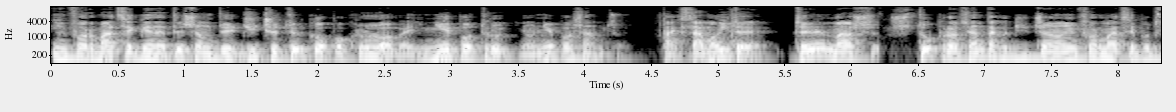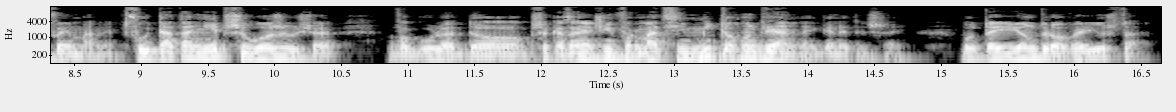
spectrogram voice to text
informację genetyczną, dziedziczy tylko po królowej, nie po trutniu, nie po samcu. Tak samo i ty. Ty masz w 100% odziedziczoną informację po twojej mamie. Twój tata nie przyłożył się w ogóle do przekazania ci informacji mitochondrialnej, genetycznej. Bo tej jądrowej już tak.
